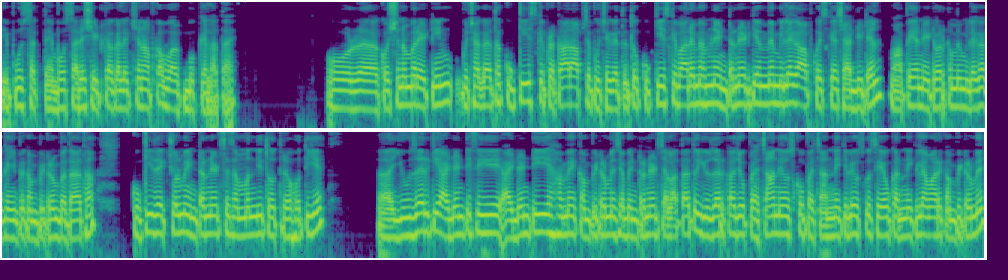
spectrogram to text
ये पूछ सकते हैं, बहुत सारे शीट का कलेक्शन आपका वर्क बुक कहलाता है। और क्वेश्चन नंबर एटीन पूछा गया था कुकीज़ के प्रकार आपसे पूछे गए थे तो कुकीज़ के बारे में हमने इंटरनेट के में मिलेगा आपको इसके शायद डिटेल वहाँ पे या नेटवर्क में मिलेगा, कहीं पे कंप्यूटर में बताया था। कुकीज़ एक्चुअल में इंटरनेट से संबंधित होती है। यूज़र की आइडेंटिफी आइडेंटिटी हमें कंप्यूटर में जब इंटरनेट चलाता है तो यूज़र का जो पहचान है, उसको पहचानने के लिए, उसको सेव करने के लिए हमारे कंप्यूटर में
